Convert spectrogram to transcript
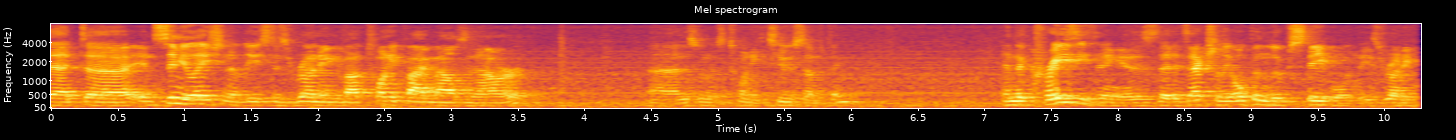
that, uh, in simulation at least, is running about 25 miles an hour. Uh, this one is 22 something. And the crazy thing is that it's actually open loop stable in these running,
